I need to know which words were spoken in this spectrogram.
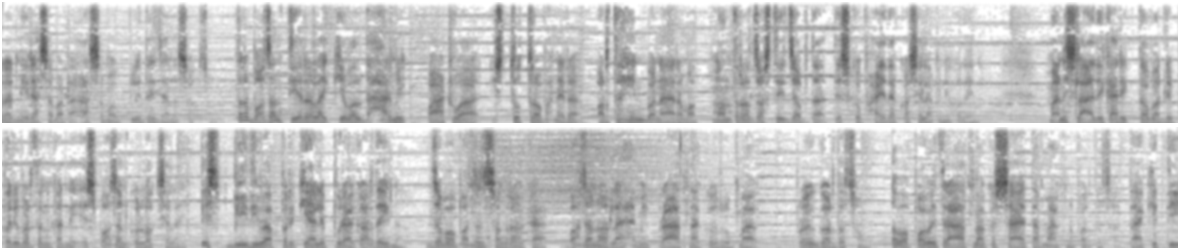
र निराशाबाट आशामा उक्लिँदै जान सक्छौँ। तर भजन तेह्रलाई केवल धार्मिक पाठ वा स्तोत्र भनेर अर्थहीन बनाएर मन्त्र जस्तै जप्दा त्यसको फाइदा कसैलाई पनि हुँदैन। मानिसलाई आधिकारिक तवरले परिवर्तन गर्ने यस भजनको लक्ष्यलाई यस विधि वा प्रक्रियाले पूरा गर्दैन। जब भजन संग्रहका भजनहरूलाई हामी प्रार्थनाको रूपमा प्रयोग गर्दछौँ तब पवित्र आत्माको सहायता माग्नु पर्दछ ताकि ती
